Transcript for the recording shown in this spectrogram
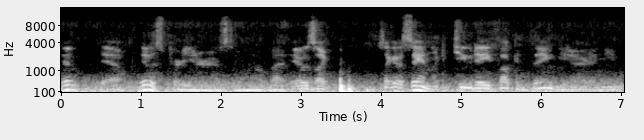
It, yeah, it was pretty interesting though. But it was like, it's like I was saying, like a two day fucking thing. You know what I mean?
